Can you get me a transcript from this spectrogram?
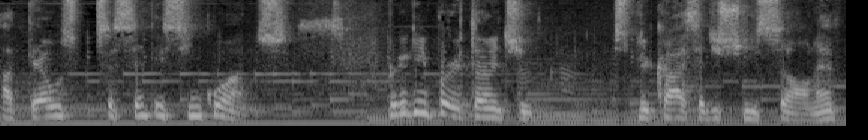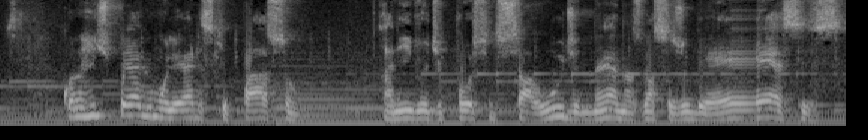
até os 65 anos. Por que é importante explicar essa distinção, né? Quando a gente pega mulheres que passam a nível de posto de saúde, né, nas nossas UBSs,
